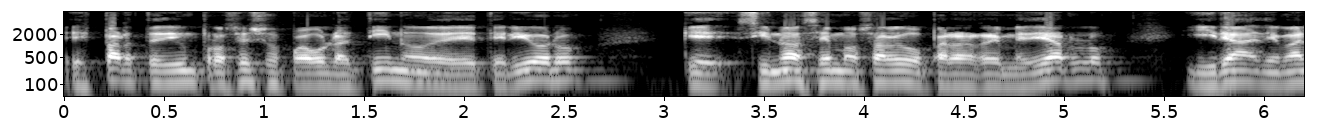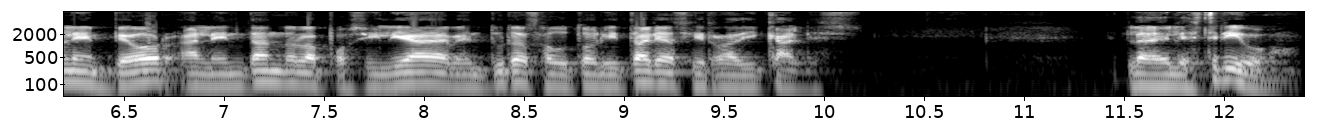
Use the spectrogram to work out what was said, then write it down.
es parte de un proceso paulatino de deterioro que si no hacemos algo para remediarlo, irá de mal en peor alentando la posibilidad de aventuras autoritarias y radicales. La del estribo,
